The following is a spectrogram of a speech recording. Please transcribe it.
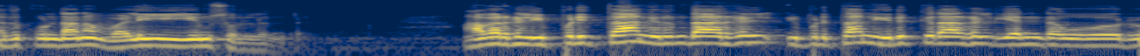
அதுக்குண்டான வழியையும் சொல்லுங்கள். அவர்கள் இப்படித்தான் இருந்தார்கள் இப்படித்தான் இருக்கிறார்கள் என்ற ஒரு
